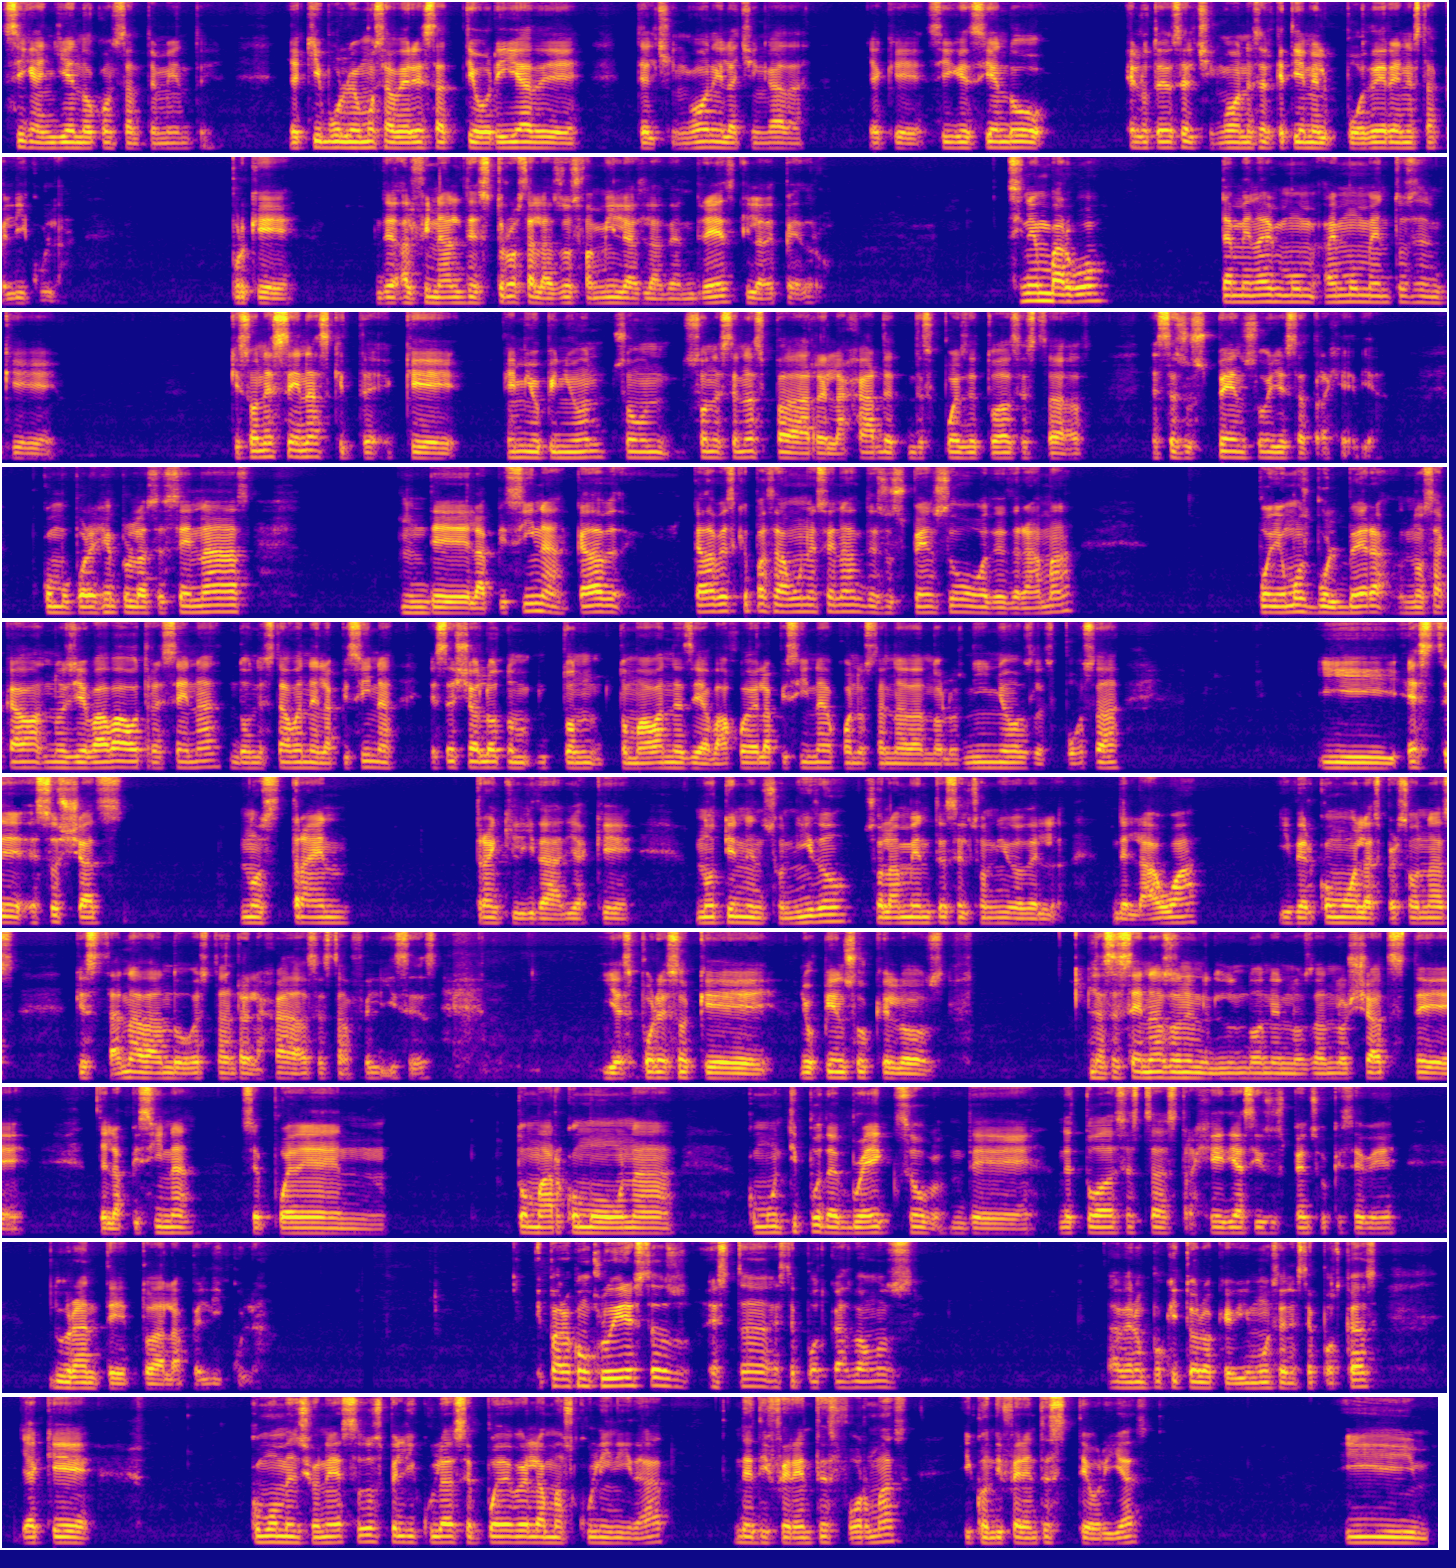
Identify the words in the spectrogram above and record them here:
sigan yendo constantemente. Y aquí volvemos a ver esa teoría de, del chingón y la chingada, ya que sigue siendo el hotel es el chingón, es el que tiene el poder en esta película. Porque al final destroza las dos familias, la de Andrés y la de Pedro. Sin embargo, también hay, hay momentos en que, que son escenas que, que, en mi opinión, son, son escenas para relajar después de todas estas, este suspenso y esta tragedia. Como por ejemplo las escenas de la piscina. Cada, cada vez que pasaba una escena de suspenso o de drama, podíamos volver, nos, sacaba, nos llevaba a otra escena donde estaban en la piscina. Ese shot lo tomaban desde abajo de la piscina cuando están nadando los niños, la esposa. Y este, estos shots nos traen tranquilidad, ya que no tienen sonido, solamente es el sonido del, del agua y ver cómo las personas que están nadando están relajadas, están felices. Y es por eso que yo pienso que los, las escenas donde, donde nos dan los shots de, la piscina se pueden tomar como una como un tipo de break de, de todas estas tragedias y suspenso que se ve durante toda la película. Y para concluir estos, esta, este podcast vamos a ver un poquito lo que vimos en este podcast, ya que como mencioné, estas dos películas se puede ver la masculinidad de diferentes formas y con diferentes teorías. Y,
